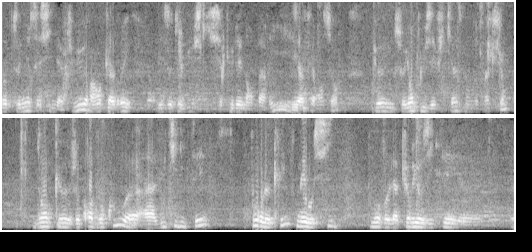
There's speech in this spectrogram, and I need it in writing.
obtenir ces signatures, à encadrer les autobus qui circulaient dans Paris et à faire en sorte que nous soyons plus efficaces dans notre action. Donc euh, je crois beaucoup euh, à l'utilité pour le CRIF, mais aussi pour la curiosité euh,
